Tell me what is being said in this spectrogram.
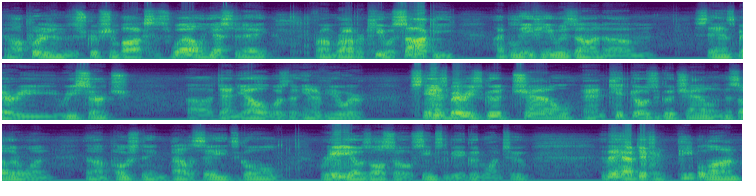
and I'll put it in the description box as well, yesterday from Robert Kiyosaki. I believe he was on um, Stansberry Research. Uh, Danielle was the interviewer. Stansberry's good channel and Kit Kitco's a good channel, and this other one that I'm posting, Palisades Gold Radios, also seems to be a good one too. And they have different people on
